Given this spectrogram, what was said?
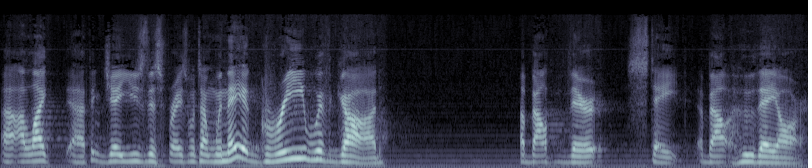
uh, I like, I think Jay used this phrase one time, when they agree with God about their state, about who they are.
